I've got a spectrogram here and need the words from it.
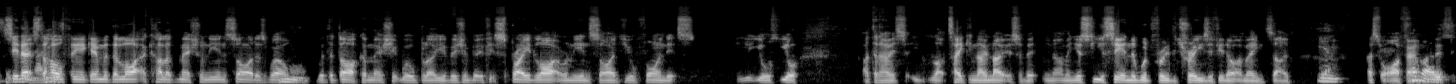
See, that's the know, whole thing again with the lighter coloured mesh on the inside as well. Mm. With the darker mesh, it will blur your vision, but if it's sprayed lighter on the inside, you'll find it's you- you're you're. I don't know. It's like taking no notice of it. You know, what I mean, you're you're seeing the wood through the trees, if you know what I mean. So Yeah. that's what I found. of those,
